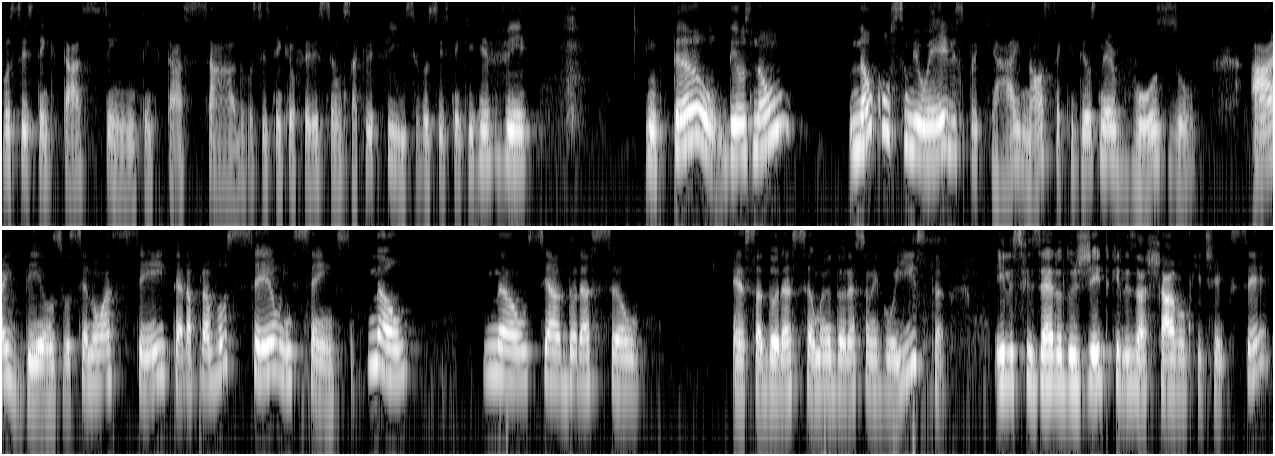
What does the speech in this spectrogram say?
vocês têm que estar assim, têm que estar assado, vocês têm que oferecer um sacrifício, vocês têm que rever. Então, Deus não não consumiu eles porque, ai, nossa, que Deus nervoso. Ai, Deus, você não aceita, era para você o incenso. Não, não. Se a adoração, essa adoração é adoração egoísta, eles fizeram do jeito que eles achavam que tinha que ser?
